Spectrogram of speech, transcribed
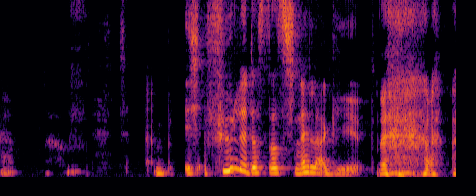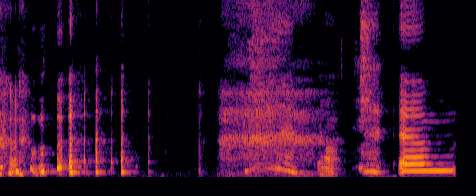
Ja. Ich, ich fühle, dass das schneller geht. ja. Ähm,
